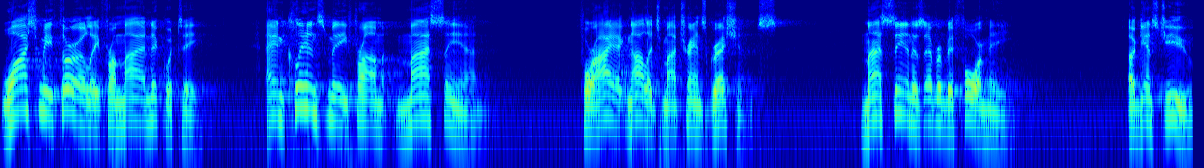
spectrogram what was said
Wash me thoroughly from my iniquity and cleanse me from my sin. For I acknowledge my transgressions. My sin is ever before me. Against you,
